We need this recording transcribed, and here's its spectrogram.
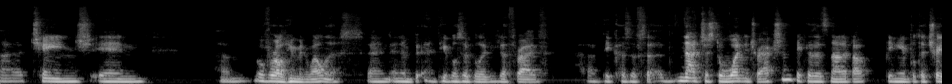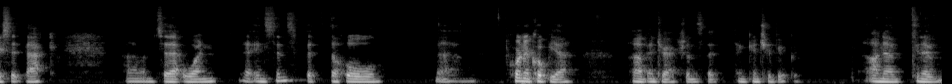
uh, change in um, overall human wellness and, and, and, people's ability to thrive uh, because of not just one interaction, because it's not about being able to trace it back um, to that one instance, but the whole um, cornucopia of interactions that can contribute on a kind of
